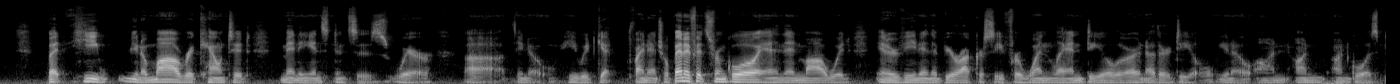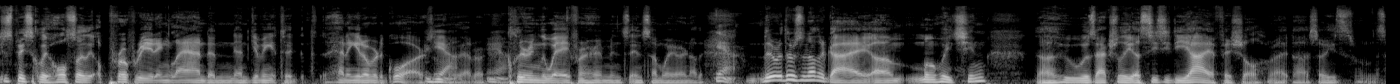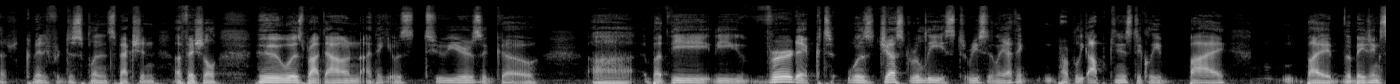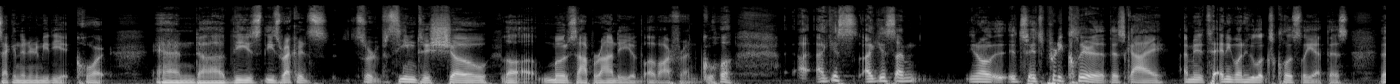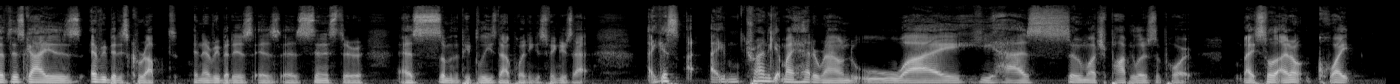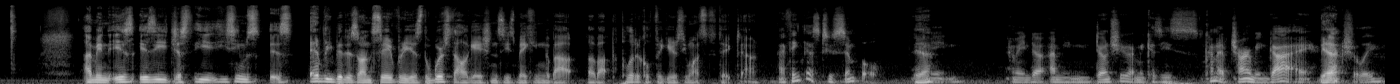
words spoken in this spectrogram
But he, you know, Ma recounted many instances where, uh, you know, he would get financial benefits from Guo, and then Ma would intervene in the bureaucracy for one land deal or another deal, you know, on on on Guo's Just basically wholesale appropriating land and, and giving it to handing it over to Guo or something Yeah, like that, or yeah. clearing the way for him in, in some way or another. Yeah. There, there was another guy, um, Meng Huiqing, uh, who was actually a CCDI official, right? Uh, so he's from the Central Committee for Discipline Inspection official who was brought down, I think it was two years ago. Uh, but the, the verdict was just released recently, I think probably opportunistically by, by the Beijing Second Intermediate Court. And, uh, these, these records sort of seem to show the modus operandi of, of our friend Guo. I, I guess, I guess I'm, you know, it's it's pretty clear that this guy. I mean, to anyone who looks closely at this, that this guy is every bit as corrupt and every bit as as, as sinister as some of the people he's now pointing his fingers at. I guess I, I'm trying to get my head around why he has so much popular support. I still I don't quite. I mean, is is he just he, he seems is every bit as unsavory as the worst allegations he's making about about the political figures he wants to take down. I think that's too simple. Yeah. I mean, I mean, I mean, don't you? I mean, because he's kind of a charming guy, Yeah. actually.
